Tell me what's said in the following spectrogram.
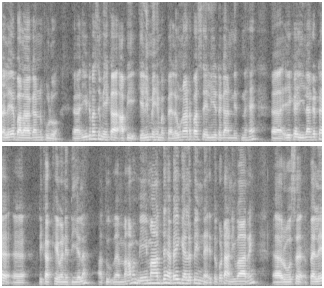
පැලය බලා ගන්න පුළුවන්. ඊට පස්සේ මේක අපි කෙලින්ම එහෙම පැලුණාට පස්සේ එළියට ගන්නෙත් නැහැ. ඒක ඊළඟට ටිකක් හෙවනේ තියලා අතු දැම්මහම මේ මාධ්‍ය හැබැයි ගැලපෙන්නේ නැහැ. එතකොට අනිවාර්යෙන් රෝස පැලය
